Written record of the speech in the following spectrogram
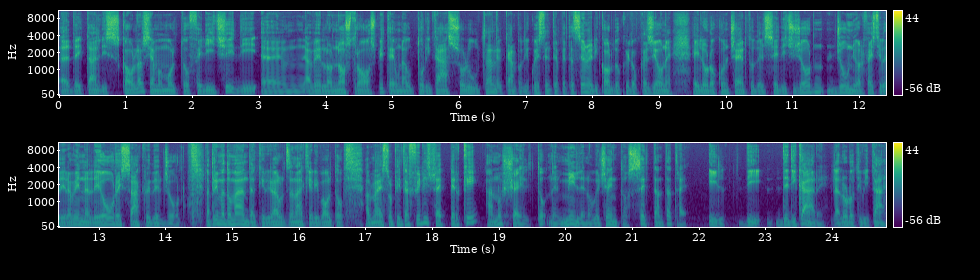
eh, dei Tallis Scholar. Siamo molto felici di eh, averlo nostro ospite, è un'autorità assoluta nel campo di questa interpretazione. Ricordo che l'occasione è il loro concerto del 16 giorno, giugno al Festival di Ravenna, Le ore sacre del giorno. La prima domanda che Rilaro Zanacchi ha rivolto al maestro Peter Phillips è perché hanno scelto nel 1973 il, di dedicare la loro attività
